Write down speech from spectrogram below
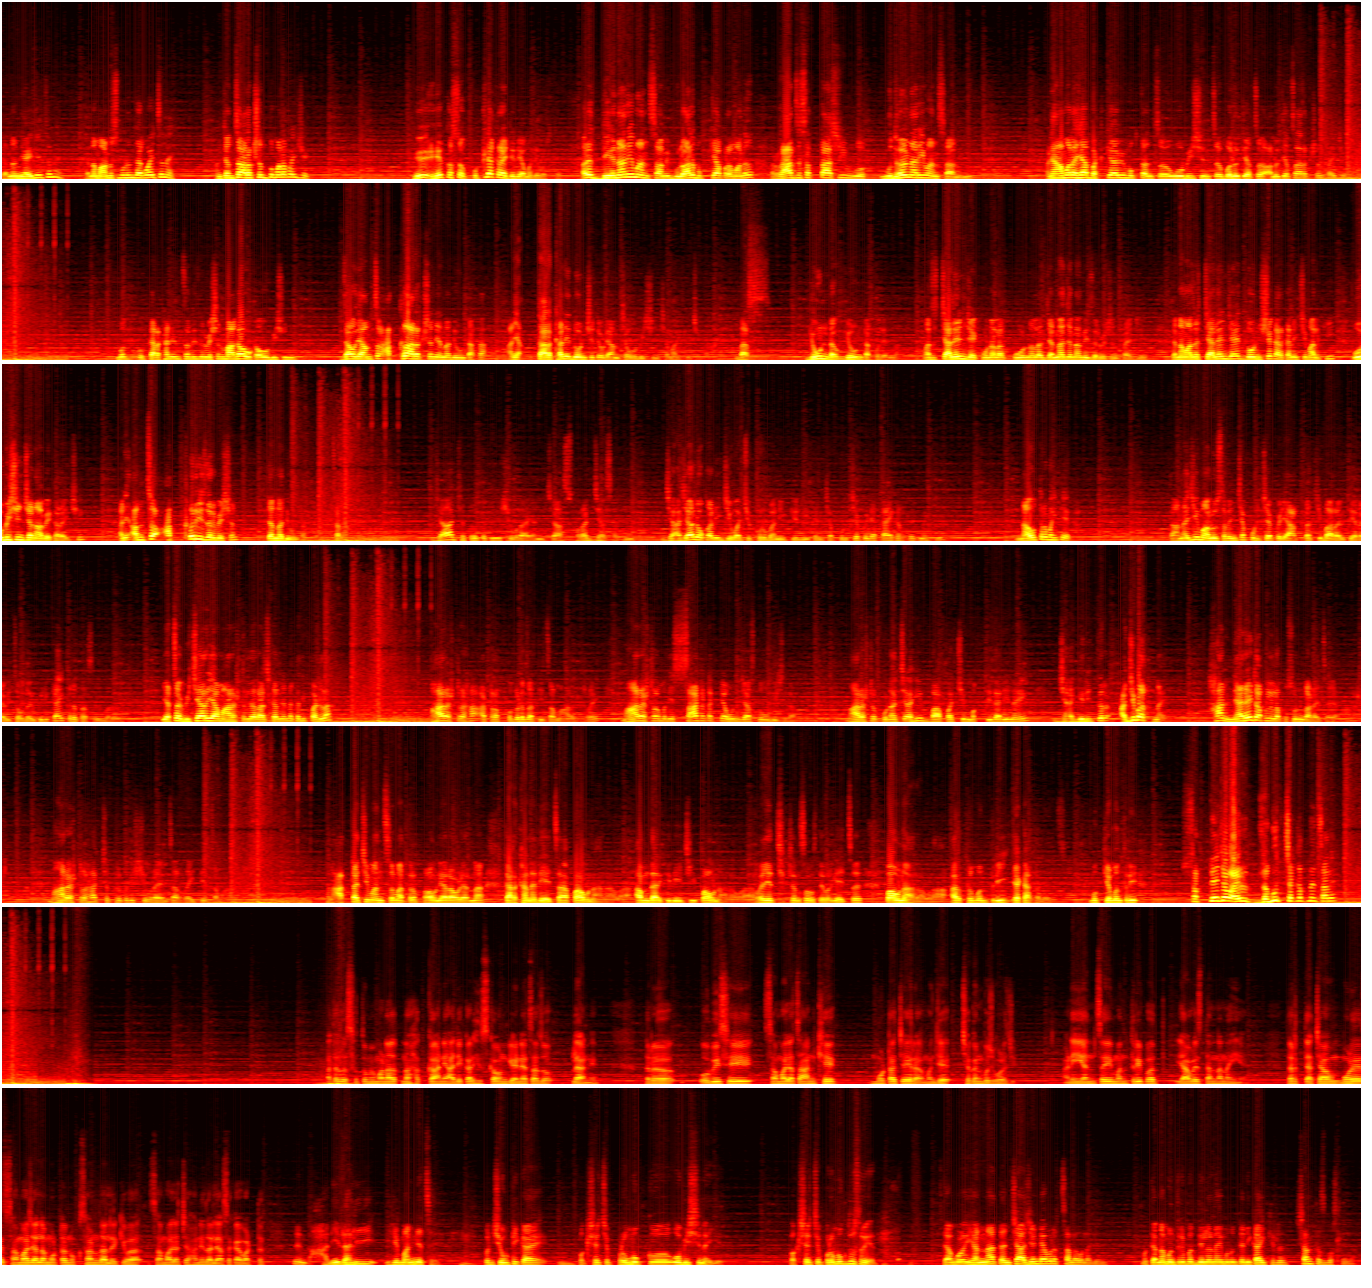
त्यांना न्याय द्यायचा नाही. त्यांना माणूस म्हणून जगवायचं नाही. आणि त्यांचं आरक्षण तुम्हाला पाहिजे. हे हे कसं कुठल्या क्रायटेरियामध्ये बसतं? अरे देणारी माणसं आम्ही गुलाल बुक्क्याप्रमाणे राजसत्ता अशी उधळणारी माणसं आम्ही. आणि आम्हाला ह्या भटक्या विमुक्तांचं ओबीसींचं बलुत्याचं आलुत्याचं आरक्षण पाहिजे. मग कारखान्यांचं रिझर्वेशन मागावं का ओबीसीनी? जाऊ दे आमचं अख्खं आरक्षण यांना देऊन टाका. आणि कारखाने दोनशे तेवढे आमच्या ओबीसीच्या मालकीचे करा. बस. घेऊन टाकू घेऊन टाकू त्यांना. माझं चॅलेंज आहे कोणाला कोणाला ज्यांना ज्यांना रिझर्वेशन पाहिजे त्यांना माझं चॅलेंज आहे दोनशे कारखान्याची मालकी ओबीसींच्या नावे करायची. आणि आमचं अख्खं रिझर्वेशन त्यांना देऊन टाकतो चला. ज्या छत्रपती शिवरायांच्या स्वराज्यासाठी ज्या ज्या लोकांनी जीवाची कुर्बानी केली त्यांच्या पुढच्या पिढ्या काय करतायत माहिती नाव तर माहिती आहे का? तानाजी मालुसरांच्या पुढच्या पिढ्या आत्ताची बारावी तेरावी चौदावी पिढी काय करत असेल बरं? याचा विचार या महाराष्ट्रातल्या राजकारण्यांना कधी पडला? महाराष्ट्र हा अठरा पगड जातीचा महाराष्ट्र आहे. महाराष्ट्रामध्ये साठ टक्क्याहून जास्त ओबीसी लागतो महाराष्ट्र कुणाच्याही बापाची मक्तीदारी नाही जहागिरी तर अजिबात नाही. हा नॅरेट आपल्याला पुसून काढायचा आहे या महाराष्ट्रात. महाराष्ट्र हा छत्रपती शिवरायांचा रयतेचा महाराष्ट्र पण आत्ताची माणसं मात्र पाहुण्या रावळ्यांना कारखाना द्यायचा पाहुणा आमदारकी द्यायची पाहुणा रावळा रयत शिक्षण संस्थेवर घ्यायचं. पाहुणा रावळा अर्थमंत्री एकाकडेच मुख्यमंत्री सत्तेच्या बाहेर जगूच शकत नाही चालेल आता जसं तुम्ही म्हणालात ना हक्क आणि अधिकार हिसकावून घेण्याचा जो प्लॅन आहे तर ओबीसी समाजाचा आणखी एक मोठा चेहरा म्हणजे छगन भुजबळजी. आणि यांचंही मंत्रीपद यावेळेस त्यांना नाही आहे तर त्याच्यामुळे समाजाला मोठं नुकसान झालं किंवा समाजाची हानी झाली असं काय वाटतं? नाही, हानी झाली हे मान्यच आहे. पण शेवटी काय पक्षाचे प्रमुख ओबीसी नाही आहेत. पक्षाचे प्रमुख दुसरे आहेत. त्यामुळे ह्यांना त्यांच्या अजेंड्यावरच चालावं लागेल. मग त्यांना मंत्रिपद दिलं नाही म्हणून त्यांनी काय केलं? शांतच बसलेला.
